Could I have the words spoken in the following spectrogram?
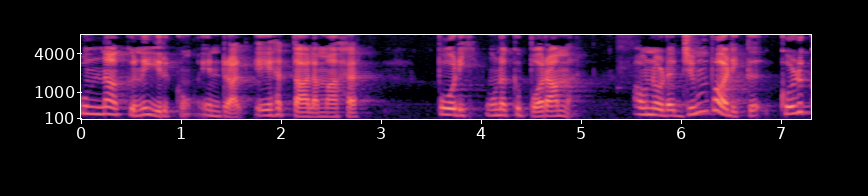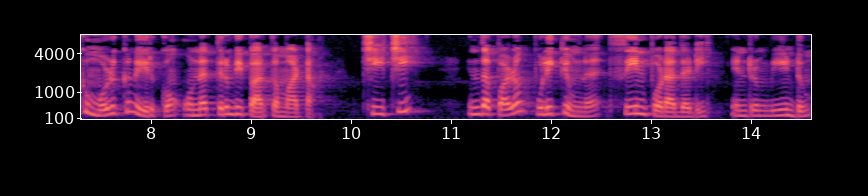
புண்ணாக்குன்னு இருக்கும் என்றாள் ஏகத்தாளமாக. போடி உனக்கு பொறாம. அவனோட ஜிம் பாடிக்கு கொழுக்கு முழுக்குன்னு இருக்கும் உன்னை திரும்பி பார்க்க மாட்டான். சீச்சி இந்த பழம் புளிக்கும்னு சீன் போடாதடி என்று மீண்டும்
